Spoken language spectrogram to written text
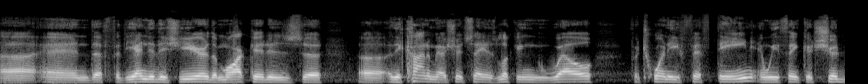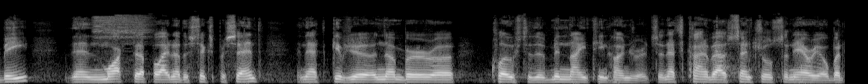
And for the end of this year, the market is, the economy, I should say, is looking well for 2015, and we think it should be. Then marked it up by another 6%, and that gives you a number close to the mid 1900s. And that's kind of our central scenario. But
